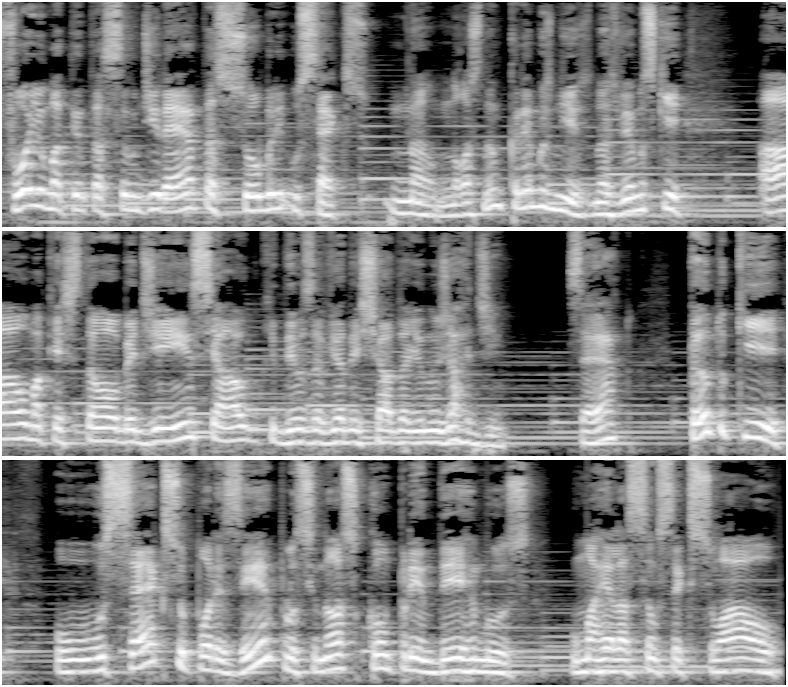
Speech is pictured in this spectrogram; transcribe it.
foi uma tentação direta sobre o sexo. Não, nós não cremos nisso. Nós vemos que há uma questão à obediência, algo que Deus havia deixado ali no jardim, certo? Tanto que o, sexo, por exemplo, se nós compreendermos uma relação sexual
